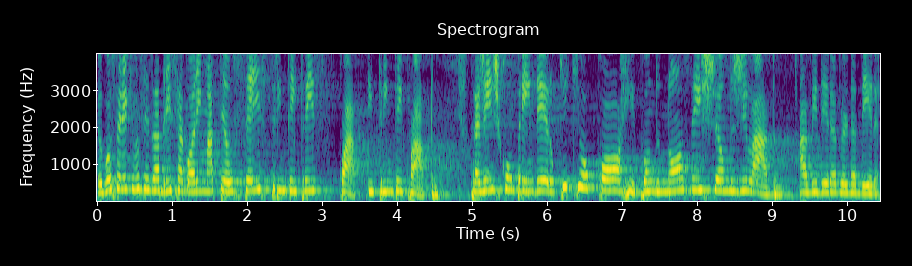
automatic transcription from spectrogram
Eu gostaria que vocês abrissem agora em Mateus 6, 33 4, e 34 para a gente compreender o que, que ocorre quando nós deixamos de lado a videira verdadeira.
